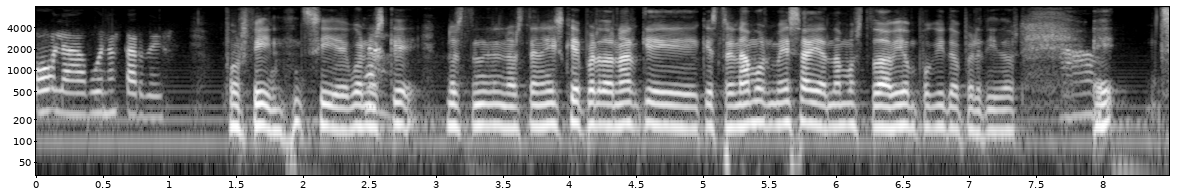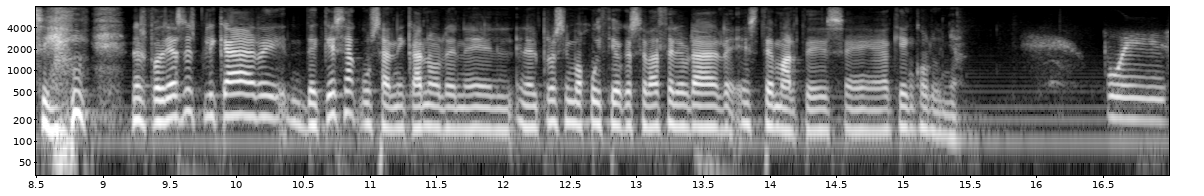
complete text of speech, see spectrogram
Hola, buenas tardes. Por fin, sí, eh, bueno, es que nos, ten- nos tenéis que perdonar que, que estrenamos mesa y andamos todavía un poquito perdidos. Ah, Eh, sí, ¿nos podrías explicar eh, de qué se acusa a Nicanor en el, en el próximo juicio que se va a celebrar este martes eh, aquí en Coruña? Pues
